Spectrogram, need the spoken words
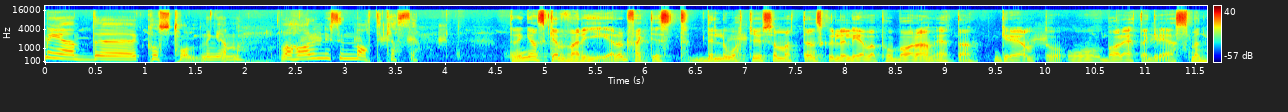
med eh, kosthållningen? Vad har den i sin matkasse? Den är ganska varierad faktiskt. Det låter ju som att den skulle leva på bara äta grönt och, och bara äta gräs. Men,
